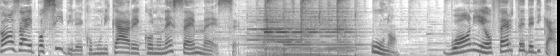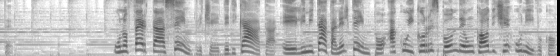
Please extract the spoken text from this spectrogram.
Cosa è possibile comunicare con un sms? 1. Buoni e offerte dedicate. Un'offerta semplice, dedicata e limitata nel tempo a cui corrisponde un codice univoco.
